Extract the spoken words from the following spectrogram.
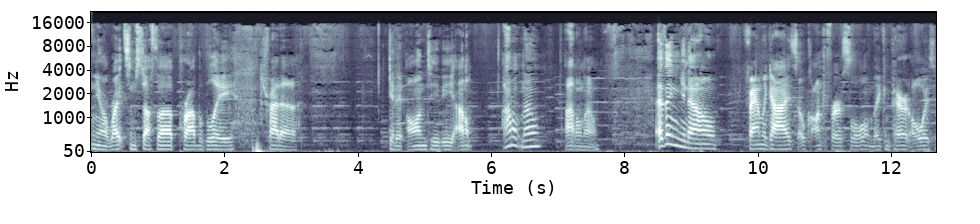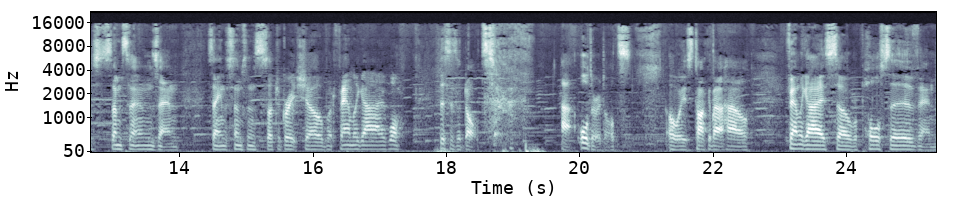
you know, write some stuff up, probably try to get it on TV. I don't I don't know. I don't know. And then, you know, Family Guy so controversial and they compare it always to Simpsons and saying The Simpsons is such a great show, but Family Guy, well, this is adults. uh, older adults always talk about how Family Guy is so repulsive and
